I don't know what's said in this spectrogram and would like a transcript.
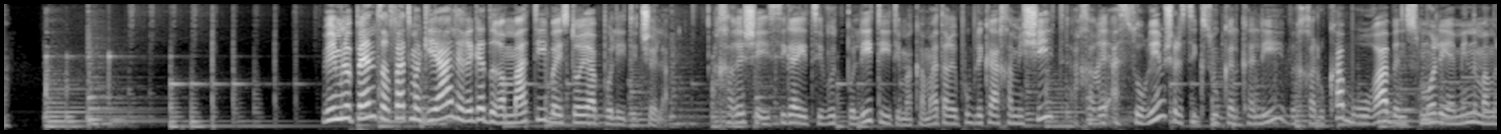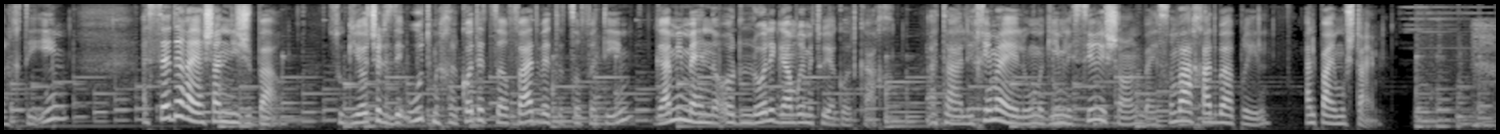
ועם לופן, צרפת מגיעה לרגע דרמטי בהיסטוריה הפוליטית שלה. אחרי שהיא השיגה יציבות פוליטית עם הקמת הרפובליקה החמישית, אחרי עשורים של שגשוג כלכלי וחלוקה ברורה בין שמאל לימין הממלכתיים, הסדר הישן נשבר. סוגיות של זהות מחלקות את צרפת ואת הצרפתים, גם אם הן עוד לא לגמרי מתויגות כך. התהליכים האלו מגיעים לשיא ראשון ב-21 באפריל 2002.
